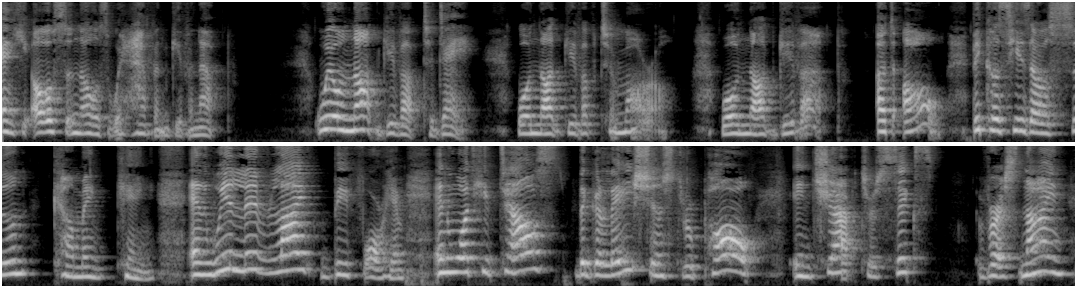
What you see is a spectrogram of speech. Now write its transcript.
And he also knows we haven't given up. We'll not give up today. We'll not give up tomorrow. We'll not give up at all because he's our soon coming king. And we live life before him. And what he tells the Galatians through Paul in chapter 6, verse 9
